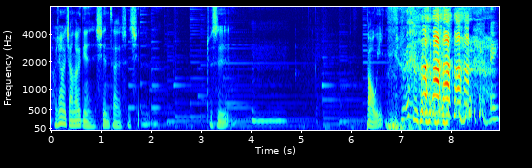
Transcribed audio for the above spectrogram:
好像有讲到一点现在的事情，就是嗯，报应。哎，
